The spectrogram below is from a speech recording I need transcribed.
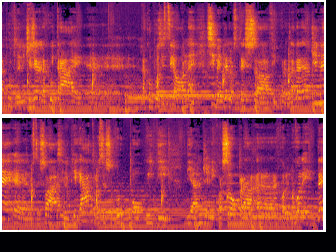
appunto nell'incisione da cui trae eh, la composizione si vede la stessa figura della Vergine, eh, lo stesso asino piegato, lo stesso gruppo qui di di angeli qua sopra eh, con le nuvolette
